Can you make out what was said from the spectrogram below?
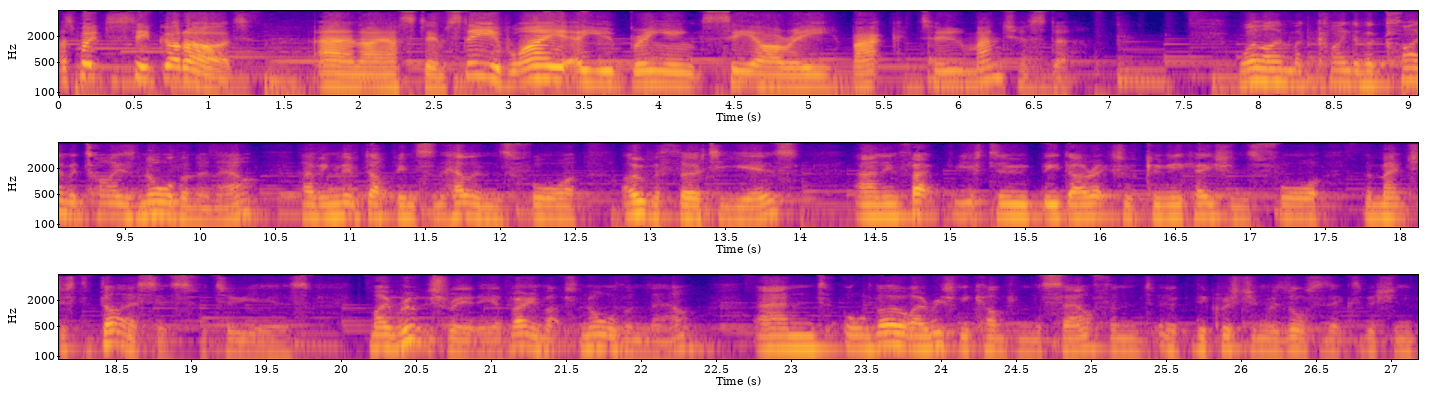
I spoke to Steve Goddard and I asked him, Steve, why are you bringing CRE back to Manchester? Well, I'm a kind of acclimatised northerner now having lived up in St Helens for over 30 years and in fact used to be Director of Communications for the Manchester Diocese for two years. My roots really are very much northern now and although I originally come from the south and uh, the Christian Resources Exhibition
